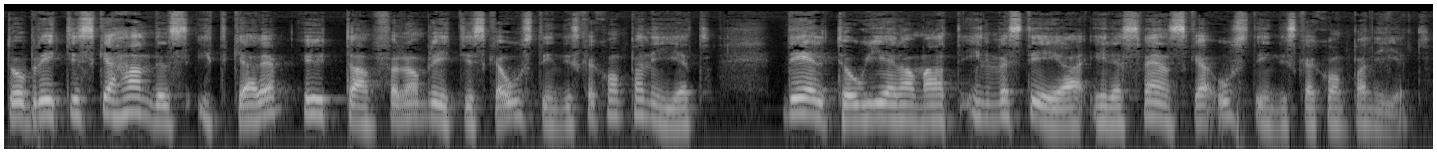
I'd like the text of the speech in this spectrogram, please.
då brittiska handelsidkare utanför det brittiska Ostindiska kompaniet deltog genom att investera i det svenska Ostindiska kompaniet.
